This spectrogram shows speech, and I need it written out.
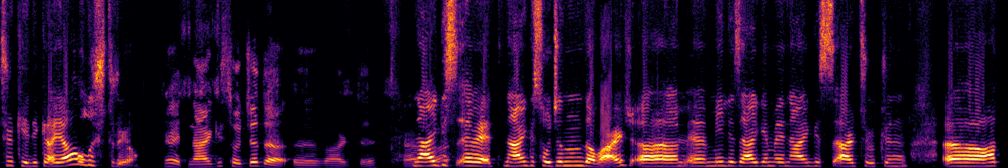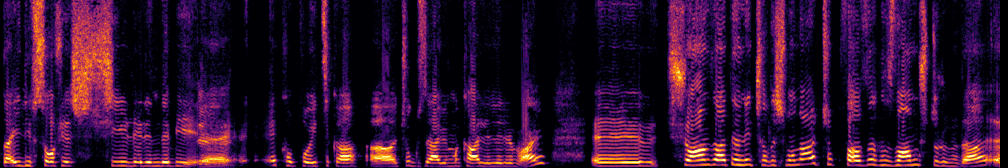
Türkiye Türkiye'deki ayağı oluşturuyor. Evet, Nergis Hoca da e, vardı. Galiba. Nergis, evet, Nergis Hoca'nın da var. E, Melis Ergen ve Nergis Ertürk'ün e, hatta Elif Sofya şiirlerinde bir evet. e, ekopoetika e, çok güzel bir makaleleri var. E, şu an zaten hani çalışmalar çok fazla hızlanmış durumda. E,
